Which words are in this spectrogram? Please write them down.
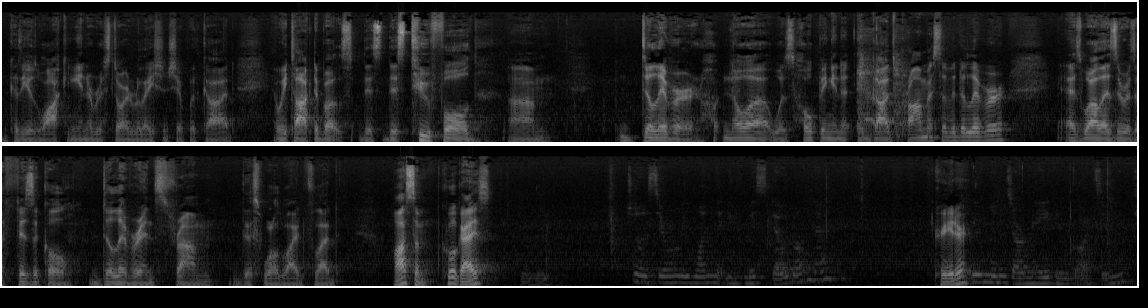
because he was walking in a restored relationship with God. And we talked about this this twofold um, deliver. Noah was hoping in, a, in God's promise of a deliverer, as well as there was a physical deliverance from this worldwide flood. Awesome, cool guys. So is there only one that you've missed out on then? Creator Humans are made in God's image.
